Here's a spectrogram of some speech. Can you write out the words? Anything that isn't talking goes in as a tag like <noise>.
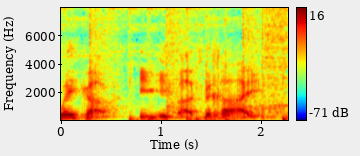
Wake Up עם יפעת וחי.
